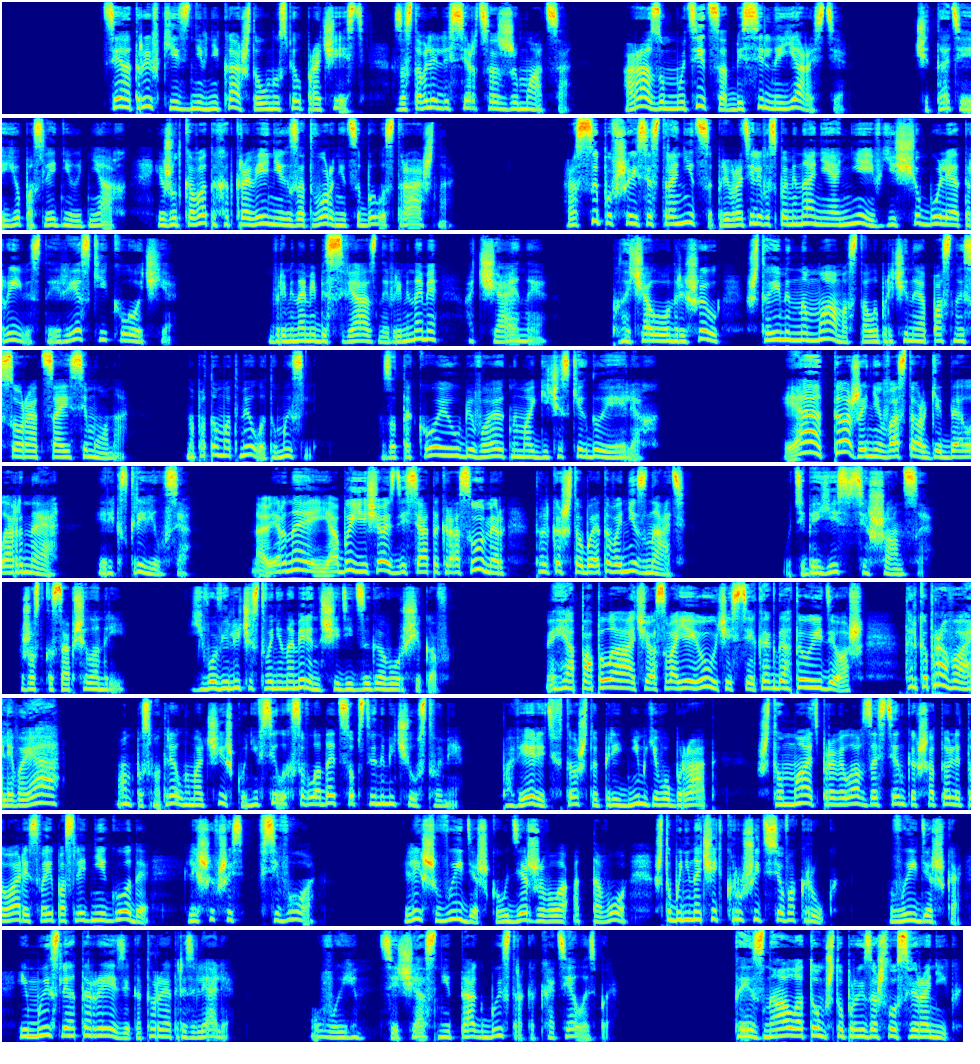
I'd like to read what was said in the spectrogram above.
Те отрывки из дневника, что он успел прочесть, заставляли сердце сжиматься, а разум мутиться от бессильной ярости. Читать о ее последних днях и жутковатых откровениях затворницы было страшно. Рассыпавшиеся страницы превратили воспоминания о ней в еще более отрывистые, резкие клочья. Временами бессвязные, временами отчаянные. Поначалу он решил, что именно мама стала причиной опасной ссоры отца и Симона, но потом отмел эту мысль. За такое убивают на магических дуэлях. «Я тоже не в восторге, де Ларне», — Эрик скривился. «Наверное, я бы еще с десяток раз умер, только чтобы этого не знать». «У тебя есть все шансы», — жестко сообщил Анри. «Его Величество не намерен щадить заговорщиков. «Я поплачу о своей участи, когда ты уйдешь. Только проваливай, а!» Он посмотрел на мальчишку, не в силах совладать собственными чувствами. Поверить в то, что перед ним его брат, что мать провела в застенках шато Летуари свои последние годы, лишившись всего. Лишь выдержка удерживала от того, чтобы не начать крушить все вокруг. Выдержка и мысли о Терезе, которые отрезвляли. Увы, сейчас не так быстро, как хотелось бы. «Ты знал о том, что произошло с Вероник?»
